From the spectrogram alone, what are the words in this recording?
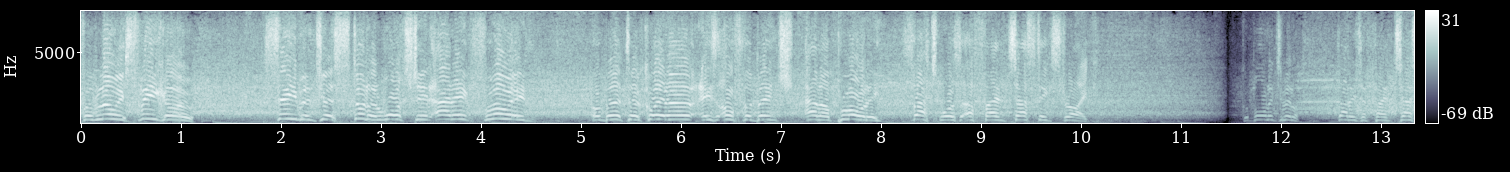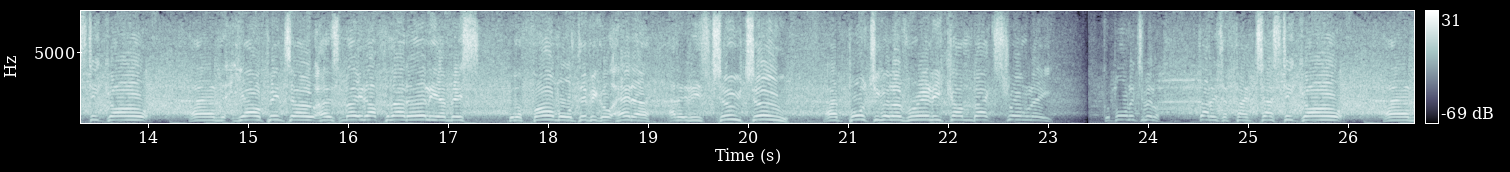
from Luis Figo. Seaman just stood and watched it and it flew in. Humberto Coelho is off the bench and applauding. That was a fantastic strike. Good ball into middle. That is a fantastic goal. And João Pinto has made up for that earlier miss with a far more difficult header. And it is 2 2. And Portugal have really come back strongly. Good ball into middle. That is a fantastic goal. And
